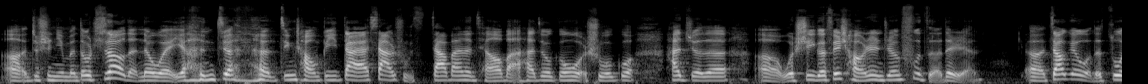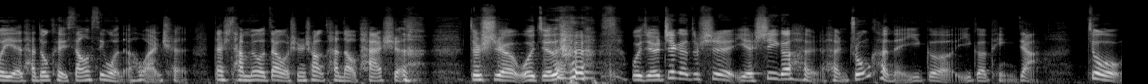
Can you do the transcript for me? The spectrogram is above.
呃，就是你们都知道的那位也很卷的，经常逼 大家下属加班的前老板，他就跟我说过，他觉得呃我是一个非常认真负责的人。呃，交给我的作业，他都可以相信我能完成，但是他没有在我身上看到 passion，就是我觉得，我觉得这个就是也是一个很很中肯的一个一个评价，就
